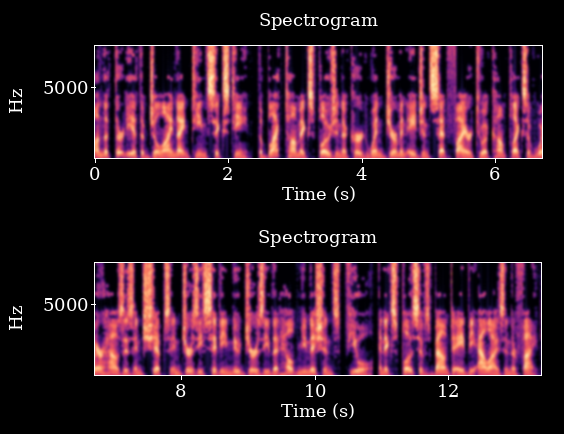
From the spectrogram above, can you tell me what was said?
On 30 July 1916, the Black Tom explosion occurred when German agents set fire to a complex of warehouses and ships in Jersey City, New Jersey that held munitions, fuel, and explosives bound to aid the Allies in their fight.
